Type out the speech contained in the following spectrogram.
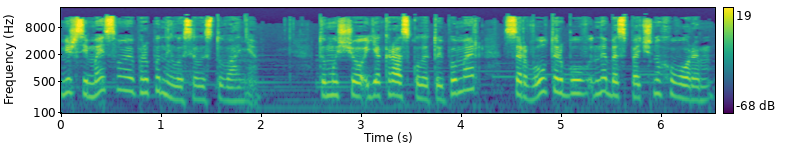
між сімействами припинилося листування, тому що якраз коли той помер, сер Волтер був небезпечно хворим,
